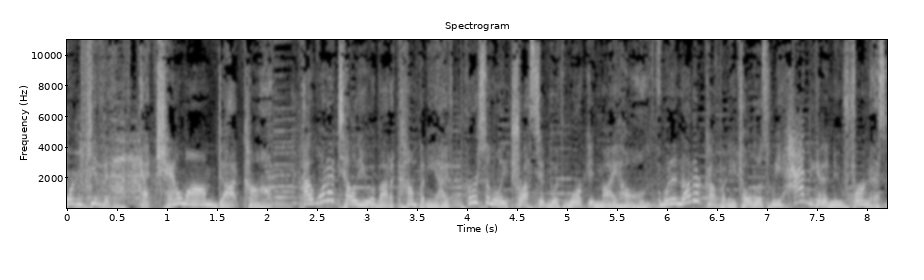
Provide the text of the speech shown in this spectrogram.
or giving at channelmom.com. I want to tell you about a company I've personally trusted with work in my home. When another company told us we had to get a new furnace,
